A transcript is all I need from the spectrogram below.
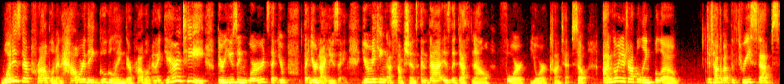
What is their problem and how are they Googling their problem? And I guarantee they're using words that you're, that you're not using. You're making assumptions and that is the death knell for your content. So I'm going to drop a link below to talk about the three steps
